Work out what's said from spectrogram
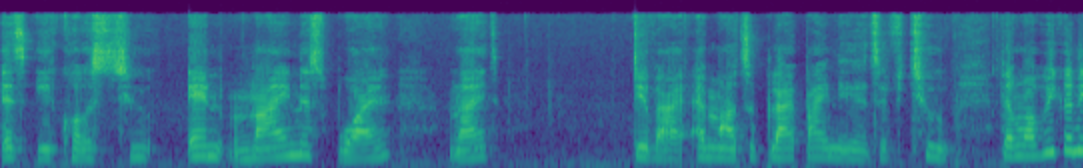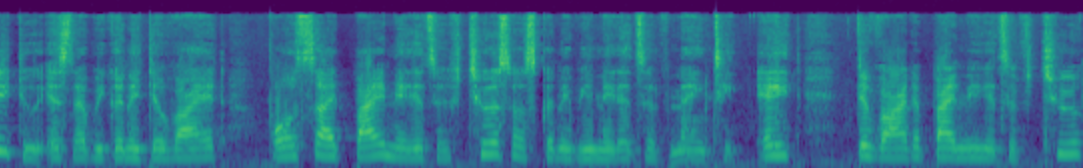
is equals to n minus 1 right? Divide and multiply by negative 2 then what we're going to do is that we're going to divide both sides by negative 2 so it's going to be negative 98 divided by negative 2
